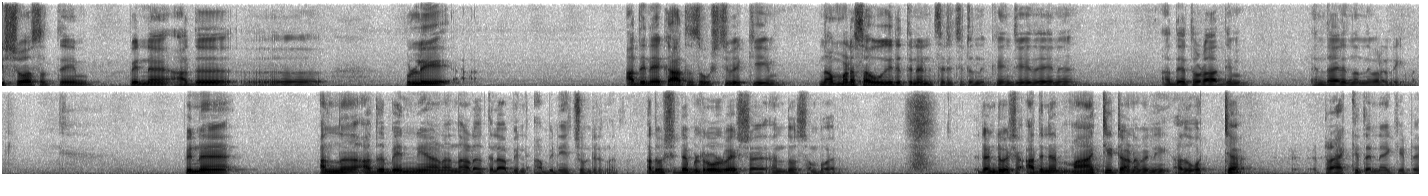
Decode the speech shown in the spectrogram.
വിശ്വാസത്തെയും പിന്നെ അത് പുള്ളി അതിനെ കാത്തു സൂക്ഷിച്ച് വെക്കുകയും നമ്മുടെ സൗകര്യത്തിനനുസരിച്ചിട്ട് നിൽക്കുകയും ചെയ്തതിന് അദ്ദേഹത്തോട് ആദ്യം എന്തായാലും നന്ദി പറയേണ്ടിരിക്കാൻ പറ്റില്ല പിന്നെ അന്ന് അത് ബെന്നിയാണ് നാടകത്തിൽ അഭിന അഭിനയിച്ചുകൊണ്ടിരുന്നത്. അത് പക്ഷേ ഡബിൾ റോൾ വേഷ എന്തോ സംഭവമായിരുന്നു. രണ്ട് വേഷം. അതിനെ മാറ്റിയിട്ടാണ് ബെന്നി അത് ഒറ്റ ട്രാക്കിൽ തന്നെ ആക്കിയിട്ട്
